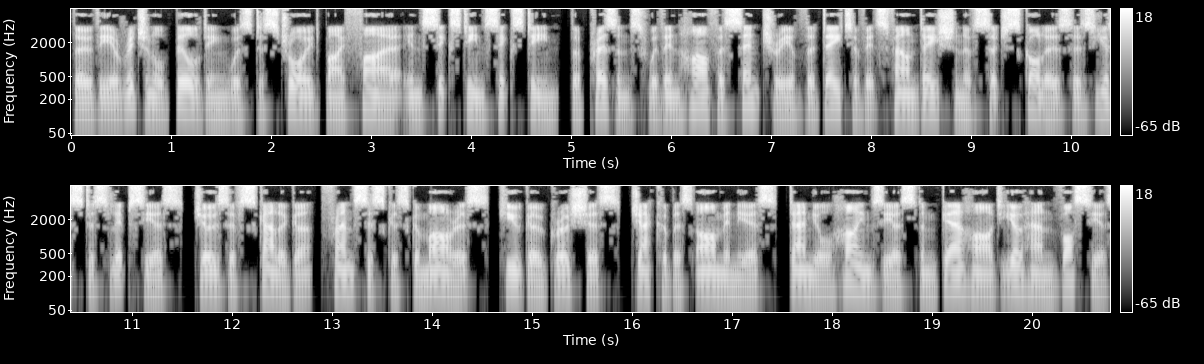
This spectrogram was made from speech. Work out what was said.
though the original building was destroyed by fire in 1616. The presence within half a century of the date of its foundation of such scholars as Justus Lipsius, Joseph Joseph Scaliger, Franciscus Gomarus, Hugo Grotius, Jacobus Arminius, Daniel Heinsius and Gerhard Johann Vossius,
